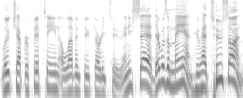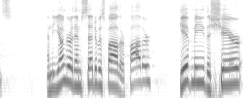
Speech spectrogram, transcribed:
Luke chapter 15, 11 through 32. And he said, There was a man who had two sons, and the younger of them said to his father, Father, give me the share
